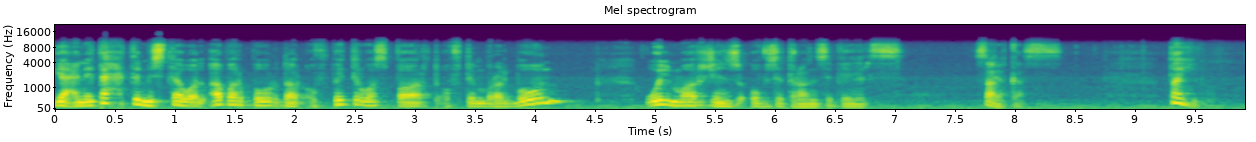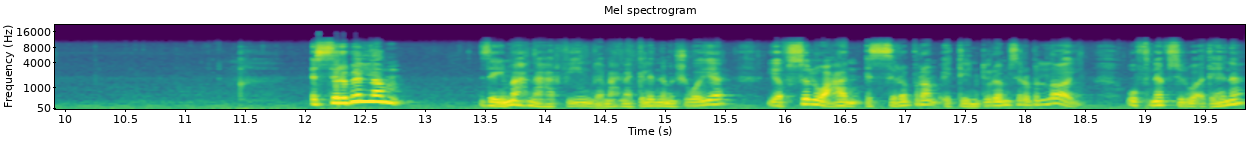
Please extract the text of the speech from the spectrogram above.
يعني تحت مستوى ال upper border of petrous part of temporal bone وال margins of the transverse sulcus طيب. ال cerebellum زي ما إحنا عارفين زي ما إحنا اتكلمنا من شوية يفصله عن ال cerebrum ال tentorium cerebelli وفي نفس الوقت هنا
